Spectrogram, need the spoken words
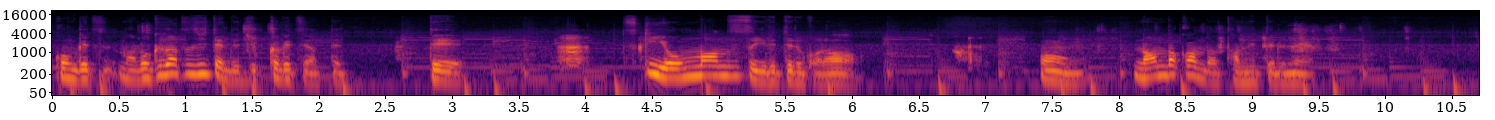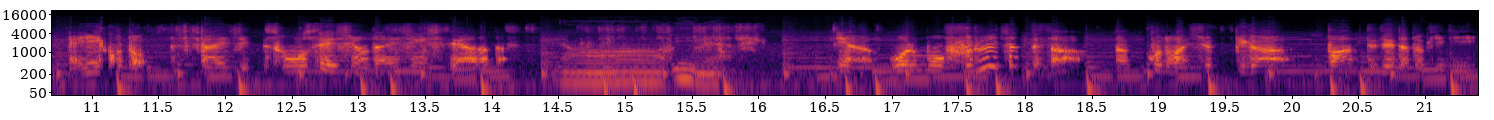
今月。まあ6月時点で10ヶ月やってってうん。月4万ずつ入れてるからうんなんだかんだ貯めてるねいや、いいこと。大事。創生心を大事にしてあなた。いやーいいねいや、俺もう震えちゃってさ、この前出費がバーって出た時に、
